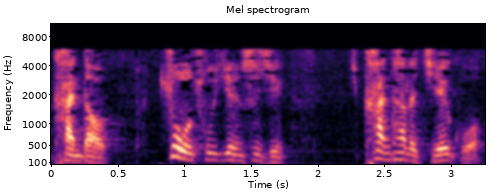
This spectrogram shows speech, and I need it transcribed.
看到，做出一件事情，看它的结果，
